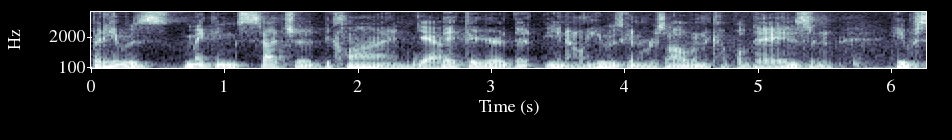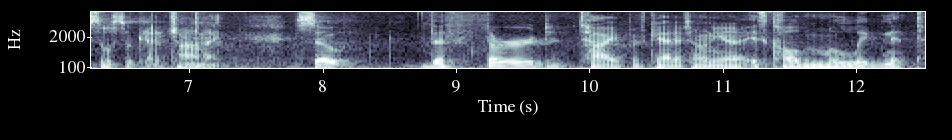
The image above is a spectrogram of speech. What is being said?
But he was making such a decline. Yeah. They figured that, you know, he was going to resolve in a couple days and he was still so catatonic. So, the third type of catatonia is called malignant.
